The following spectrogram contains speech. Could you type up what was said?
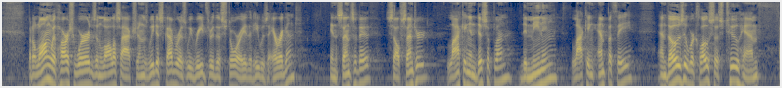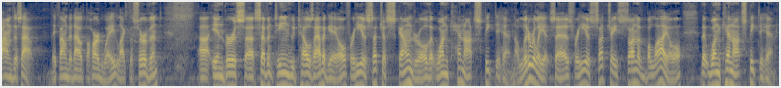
But along with harsh words and lawless actions, we discover as we read through this story that he was arrogant, insensitive, self centered, lacking in discipline, demeaning, lacking empathy, and those who were closest to him found this out. They found it out the hard way, like the servant uh, in verse uh, 17 who tells Abigail, For he is such a scoundrel that one cannot speak to him. Now, literally, it says, For he is such a son of Belial that one cannot speak to him.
